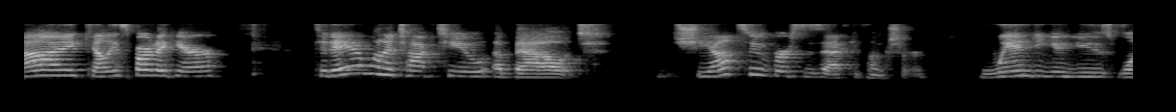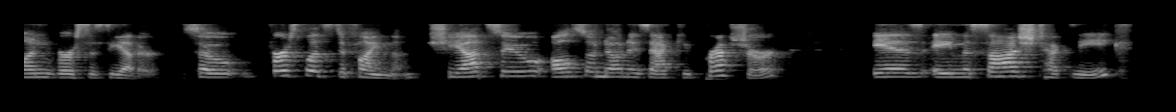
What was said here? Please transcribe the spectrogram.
Hi, Kelle Sparta here. Today I want to talk to you about shiatsu versus acupuncture. When do you use one versus the other? So, first, let's define them. Shiatsu, also known as acupressure, is a massage technique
